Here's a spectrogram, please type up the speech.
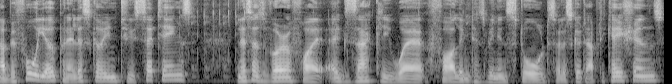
Now before we open it, let's go into settings. Let's just verify exactly where FileLink has been installed. So let's go to applications.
